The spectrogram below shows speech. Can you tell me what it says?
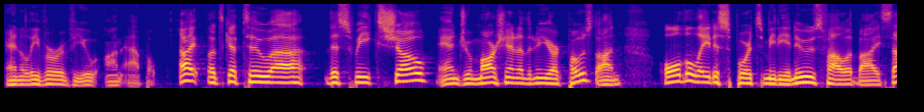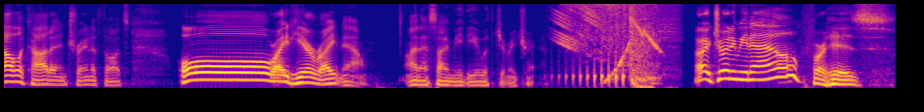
and leave a review on Apple. All right, let's get to uh, this week's show. Andrew Marchand of the New York Post on all the latest sports media news, followed by Sal Licata and Traina Thoughts, all right here, right now on SI Media with Jimmy Traina. All right, joining me now for his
